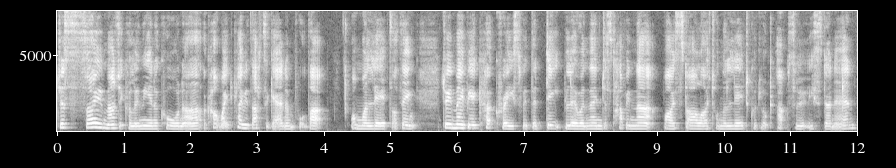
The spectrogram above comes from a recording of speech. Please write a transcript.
just so magical in the inner corner. I can't wait to play with that again and put that on my lids. I think doing maybe a cut crease with the deep blue and then just having that by starlight on the lid could look absolutely stunning.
